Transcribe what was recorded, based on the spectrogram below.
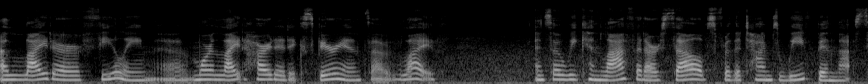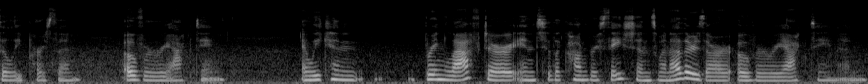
a lighter feeling, a more lighthearted experience of life. And so we can laugh at ourselves for the times we've been that silly person overreacting. And we can bring laughter into the conversations when others are overreacting. And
